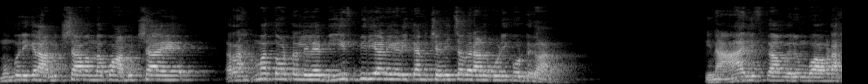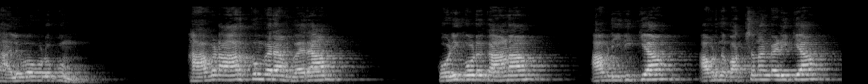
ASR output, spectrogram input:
മുമ്പൊരിക്കൽ അമിത്ഷാ വന്നപ്പോൾ അമിത്ഷായെ റഹ്മത്ത് ഹോട്ടലിലെ ബീഫ് ബിരിയാണി കഴിക്കാൻ ക്ഷണിച്ചവരാണ് കോഴിക്കോട്ടുകാർ. പിന്നെ ആരിഫ് ഖാൻ വരുമ്പോൾ അവിടെ ഹലുവ കൊടുക്കും. അവിടെ ആർക്കും വരാം. വരാം. കോഴിക്കോട് കാണാം. അവിടെ ഇരിക്കാം. അവിടുന്ന് ഭക്ഷണം കഴിക്കാം.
